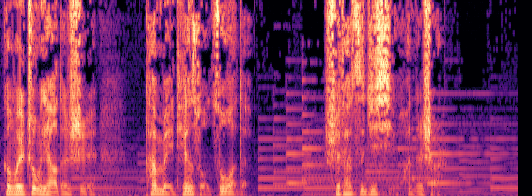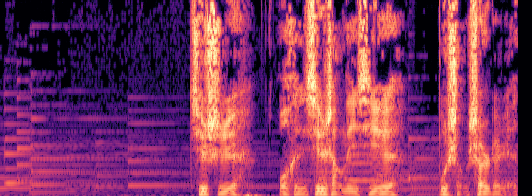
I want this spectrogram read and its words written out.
更为重要的是。他每天所做的，是他自己喜欢的事儿。其实我很欣赏那些不省事儿的人，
